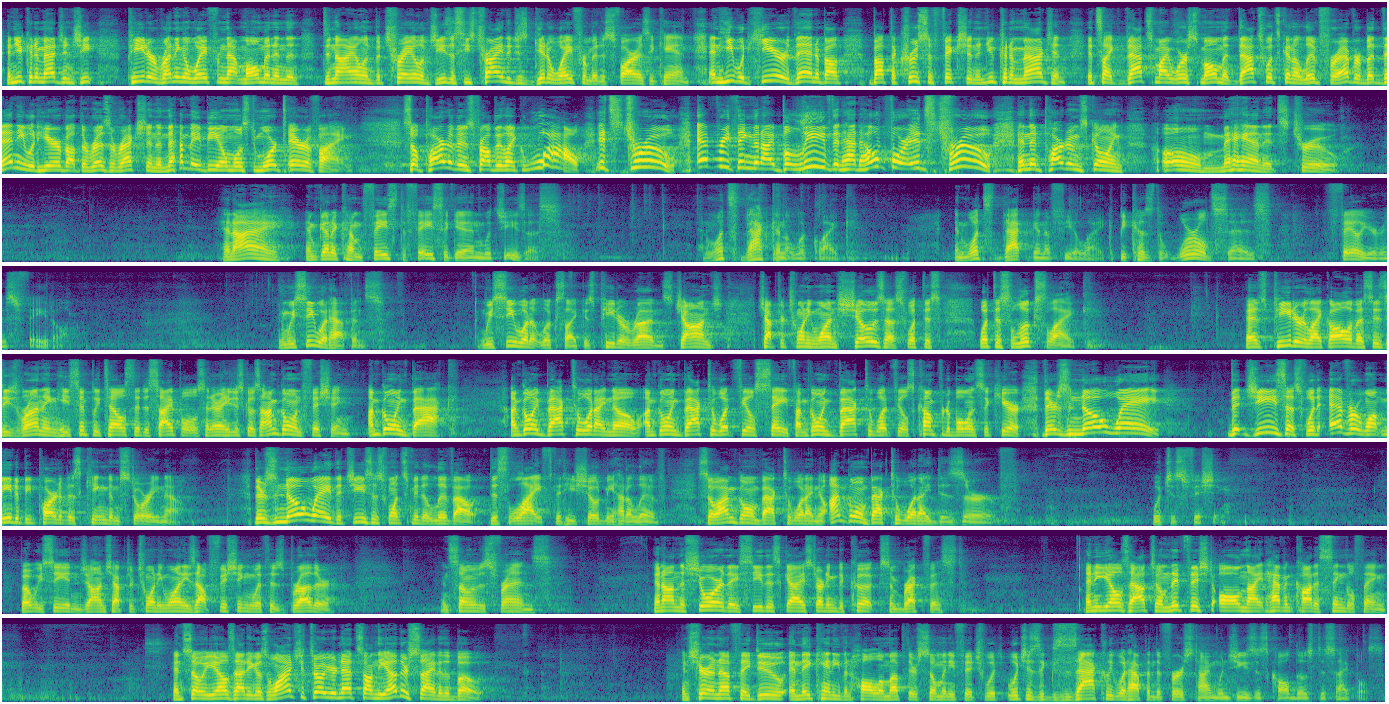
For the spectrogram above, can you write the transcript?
And you can imagine G- Peter running away from that moment and the denial and betrayal of Jesus. He's trying to just get away from it as far as he can. And he would hear then about, about the crucifixion. And you can imagine it's like, that's my worst moment. That's what's going to live forever. But then he would hear about the resurrection, and that may be almost more terrifying. So part of him is probably like, wow, it's true. Everything that I believed and had hope for, it's true. And then part of him's going, oh man, it's true. And I am going to come face to face again with Jesus. And what's that going to look like? And what's that going to feel like? Because the world says failure is fatal. And we see what happens. We see what it looks like as Peter runs. John chapter 21 shows us what this, what this looks like. As Peter, like all of us, as he's running, he simply tells the disciples, and he just goes, I'm going fishing. I'm going back. I'm going back to what I know. I'm going back to what feels safe. I'm going back to what feels comfortable and secure. There's no way that Jesus would ever want me to be part of his kingdom story now. There's no way that Jesus wants me to live out this life that he showed me how to live. So I'm going back to what I know. I'm going back to what I deserve, which is fishing. But we see in John chapter 21, he's out fishing with his brother and some of his friends. And on the shore, they see this guy starting to cook some breakfast. And he yells out to them, They've fished all night, haven't caught a single thing. And so he yells out, He goes, Why don't you throw your nets on the other side of the boat? And sure enough, they do, and they can't even haul them up. There's so many fish, which, which is exactly what happened the first time when Jesus called those disciples.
